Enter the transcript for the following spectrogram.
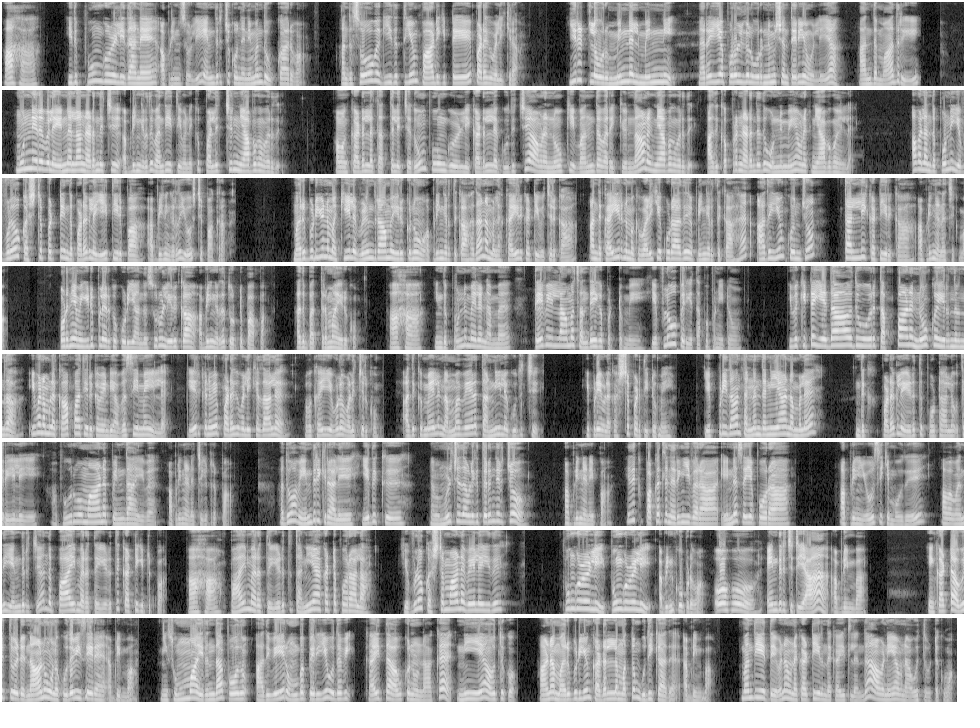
ஆஹா இது பூங்குழலி தானே அப்படின்னு சொல்லி எந்திரிச்சு கொஞ்சம் நிமிர்ந்து உட்காருவான். அந்த சோக கீதத்தையும் பாடிக்கிட்டே படகு வலிக்கிறா. இருட்டில் ஒரு மின்னல் மின்னி நிறைய பொருள்கள் ஒரு நிமிஷம் தெரியும் இல்லையா? அந்த மாதிரி முன்னிரவில் என்னெல்லாம் நடந்துச்சு அப்படிங்கிறது வந்தியத்தேவனுக்கு பளிச்சுன்னு ஞாபகம் வருது. அவன் கடலில் தத்தளிச்சதும் பூங்குழலி கடலில் குதித்து அவனை நோக்கி வந்த வரைக்கும் தான் அவனுக்கு ஞாபகம் வருது. அதுக்கப்புறம் நடந்தது ஒன்றுமே அவனுக்கு ஞாபகம் இல்லை. அவள் அந்த பொண்ணு எவ்வளோ கஷ்டப்பட்டு இந்த படகுல ஏற்றியிருப்பா அப்படிங்கிறத யோசிச்சு பார்க்குறான். மறுபடியும் நம்ம கீழே விழுந்துடாம இருக்கணும் அப்படிங்கிறதுக்காக தான் நம்மளை கயிறு கட்டி வச்சிருக்கா? அந்த கயிறு நமக்கு வலிக்கக்கூடாது அப்படிங்கிறதுக்காக அதையும் கொஞ்சம் தள்ளி கட்டியிருக்கா அப்படின்னு நினச்சிக்குவான் உடனே அவன் இடுப்பில் இருக்கக்கூடிய அந்த சுருள் இருக்கா அப்படிங்கிறத தொட்டு பார்ப்பான் அது பத்திரமா இருக்கும். ஆஹா இந்த பொண்ணு மேலே நம்ம தேவையில்லாமல் சந்தேகப்பட்டோமே எவ்வளோ பெரிய தப்பு பண்ணிட்டோம். இவகிட்ட ஏதாவது ஒரு தப்பான நோக்கம் இருந்திருந்தா இவன் நம்மளை காப்பாற்றி இருக்க வேண்டிய அவசியமே இல்லை. ஏற்கனவே படகு வலிக்கிறதால அவள் கை எவ்வளோ வலிச்சிருக்கும். அதுக்கு மேலே நம்ம வேற தண்ணியில் குதிச்சு இப்படி அவளை கஷ்டப்படுத்திட்டோமே. எப்படி தான் தன்னந்தனியாக நம்மளை இந்த படகுல எடுத்து போட்டாலோ தெரியலையே. அபூர்வமான பெண் தான் இவ அப்படின்னு நினச்சிக்கிட்டு இருப்பான் அதுவும் அவள் எந்திரிக்கிறாளே. எதுக்கு? நம்ம முழிச்சது அவளுக்கு தெரிஞ்சிருச்சோ? அப்படின்னு நினைப்பான் எதுக்கு பக்கத்தில் நெருங்கி வரா? என்ன செய்ய போறா? அப்படின்னு யோசிக்கும்போது அவள் வந்து எந்திரிச்சு அந்த பாய் மரத்தை எடுத்து கட்டிக்கிட்டு இருப்பாள் ஆஹா பாய் மரத்தை எடுத்து தனியாக கட்ட போறாளா? எவ்வளோ கஷ்டமான வேலை இது? பூங்குழலி பூங்குழலி அப்படின்னு கூப்பிடுவான். ஓஹோ எந்திரிச்சிட்டியா? அப்படிம்பா. என் கட்டை அவித்து விடு நானும் உனக்கு உதவி செய்கிறேன் அப்படிம்பா. நீ சும்மா இருந்தால் போதும் அதுவே ரொம்ப பெரிய உதவி. கைத்தை அவுக்கணுன்னாக்க நீயே அவுத்துக்கோ. ஆனால் மறுபடியும் கடலில் மட்டும் குதிக்காத அப்படிம்பா. வந்தியத்தேவன் அவனை கட்டியிருந்த கயிற்றுலேருந்து அவனே அவனை அவுத்து விட்டுக்குவான்.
